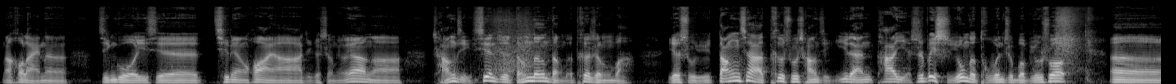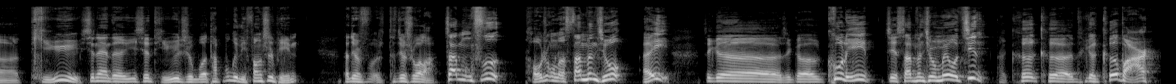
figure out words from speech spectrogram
那后来呢？经过一些轻量化呀、这个省流量啊、场景限制等等等的特征吧，也属于当下特殊场景，依然它也是被使用的图文直播。比如说，呃，体育现在的一些体育直播，他不给你放视频，他就他就说了，詹姆斯投中了三分球，哎。这个这个库里这三分球没有进，他磕磕这个磕板儿，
